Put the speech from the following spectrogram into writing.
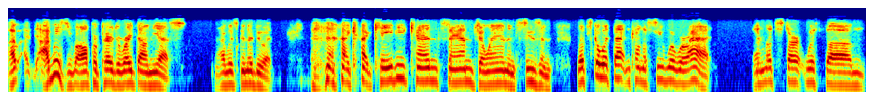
I, I, was all prepared to write down yes. I was going to do it. I got Katie, Ken, Sam, Joanne, and Susan. Let's go with that and kind of see where we're at. And let's start with um,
